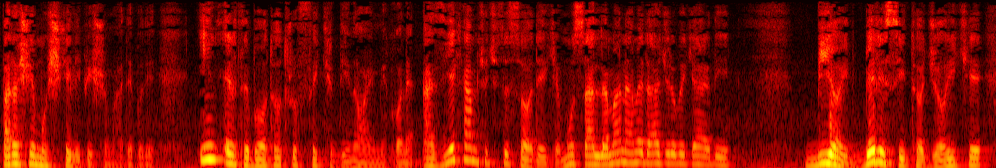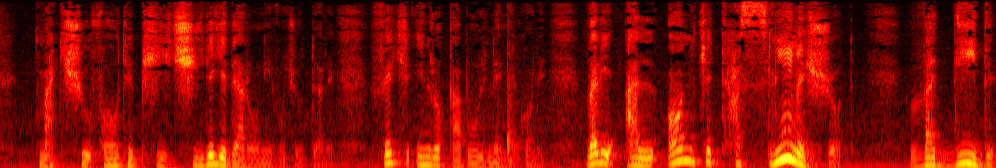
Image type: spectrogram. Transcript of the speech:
براش یه مشکلی پیش اومده بوده. این ارتباطات رو فکر دینای می‌کنه. از یک همچون چیز ساده که مسلما همه تجربه کردی بیایید برسید تا جایی که مکشوفات پیچیده درونی وجود داره. فکر این رو قبول نمی‌کنه. ولی الان که تسلیمش شد و دید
